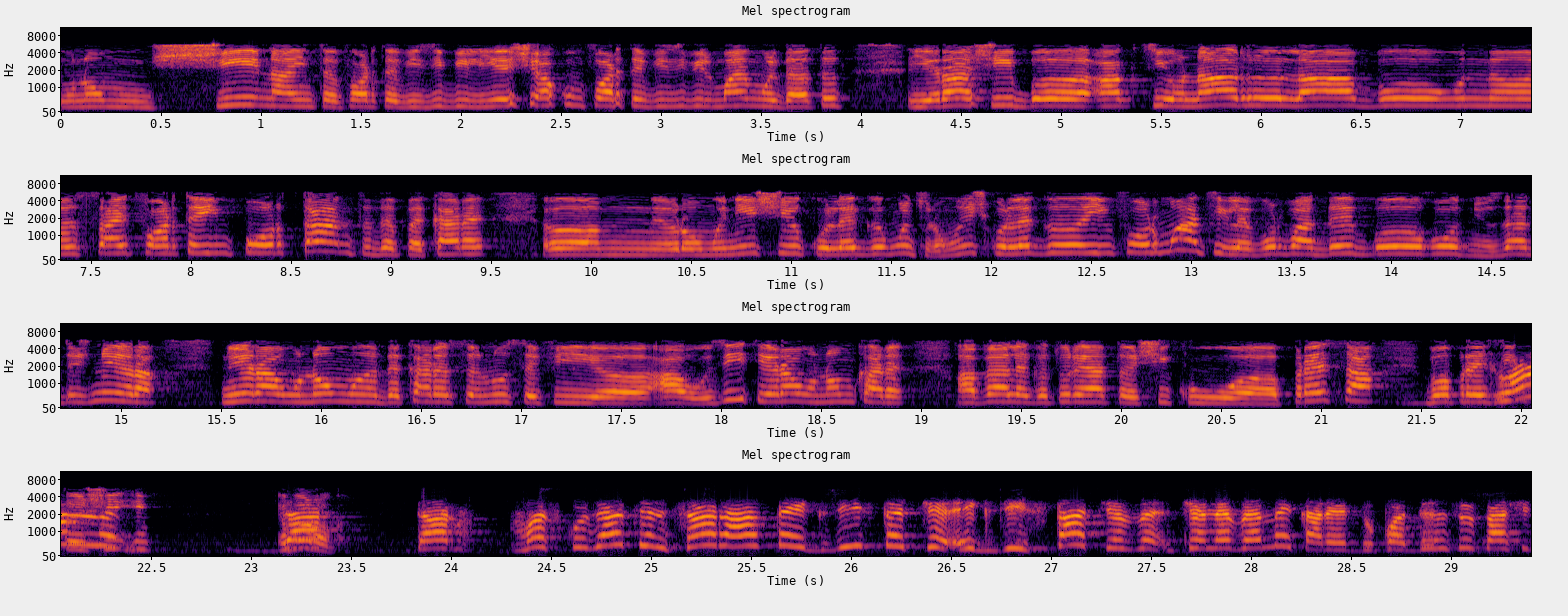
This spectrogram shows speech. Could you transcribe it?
un om și înainte foarte vizibil, e și acum foarte vizibil, mai mult de atât, era și bă, acționar la bă, un uh, site foarte important de pe care um, românii și culeg, mulți români și culeg uh, informațiile, vorba de bă, Hot News, da? Deci nu era, nu era un om de care să nu se fi uh, auzit, era un om care avea legătură, iată, și cu uh, presa, vă prezintă Doamne, și... Dar, Vă rog. dar mă scuzați, în țara asta există ce, exista CV CNVM care după dânsul s-a și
